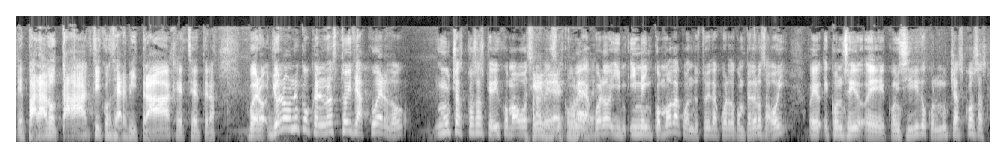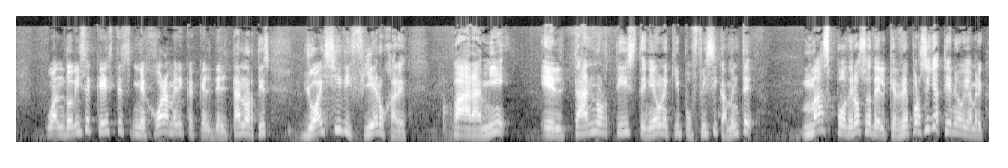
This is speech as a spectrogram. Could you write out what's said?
de parado táctico, de arbitraje, etcétera. Bueno, yo lo único que no estoy de acuerdo, muchas cosas que dijo Mau otra vez, de estuve cobrar, de ¿eh? acuerdo y, y me incomoda cuando estoy de acuerdo con Pedrosa. Hoy eh, he coincidido, eh, coincidido con muchas cosas. Cuando dice que este es mejor América que el del Tano Ortiz, yo ahí sí difiero, Jared. Para mí, el Tano Ortiz tenía un equipo físicamente más poderoso del que de por sí ya tiene hoy América,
